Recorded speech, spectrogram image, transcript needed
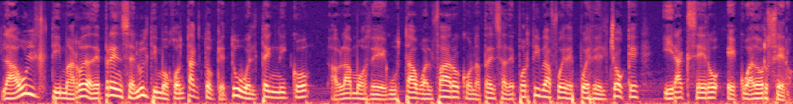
la última rueda de prensa, el último contacto que tuvo el técnico, hablamos de Gustavo Alfaro con la prensa deportiva, fue después del choque Irak 0, Ecuador 0.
